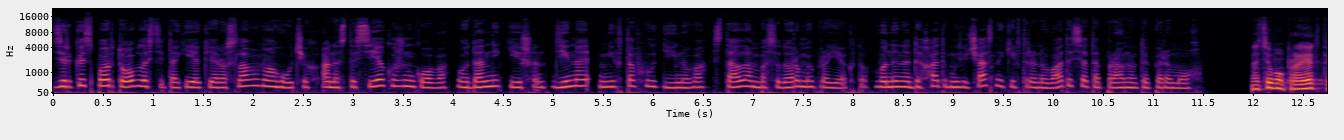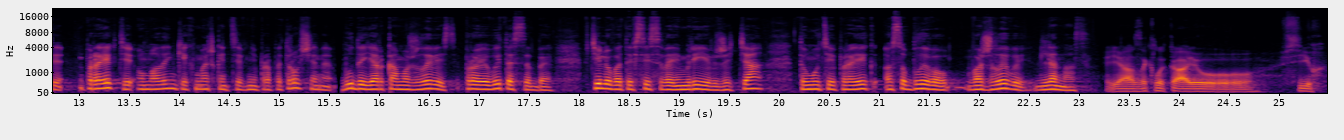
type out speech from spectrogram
Зірки спорту області, такі як Ярослава Магучих, Анастасія Коженкова, Богдан Нікішин, Діна Міфтафудінова, стали амбасадорами проєкту. Вони надихатимуть учасників тренуватися та прагнути перемог. На цьому проєкті, проєкті у маленьких мешканців Дніпропетровщини буде ярка можливість проявити себе, втілювати всі свої мрії в життя, тому цей проєкт особливо важливий для нас. Я закликаю всіх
